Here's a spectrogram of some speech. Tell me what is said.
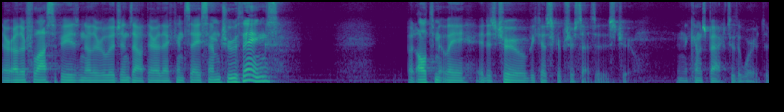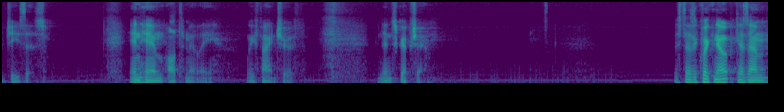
There are other philosophies and other religions out there that can say some true things, but ultimately it is true because Scripture says it is true. And it comes back to the words of Jesus. In him, ultimately, we find truth. And in Scripture. Just as a quick note, because I'm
